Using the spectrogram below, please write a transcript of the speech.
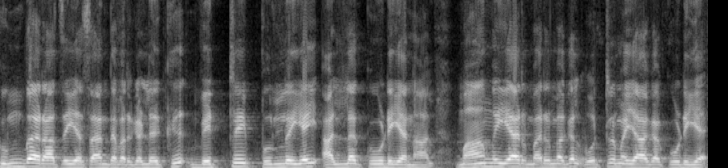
கும்பராசியை சார்ந்தவர்களுக்கு வெற்றி புள்ளியை அள்ளக்கூடிய நாள். மாமியார் மருமகள் ஒற்றுமையாக கூடிய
